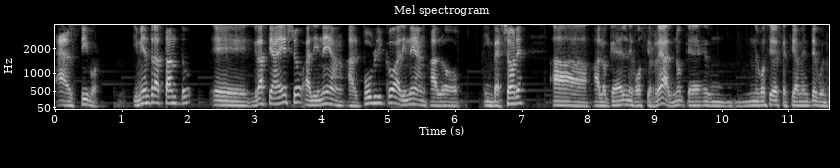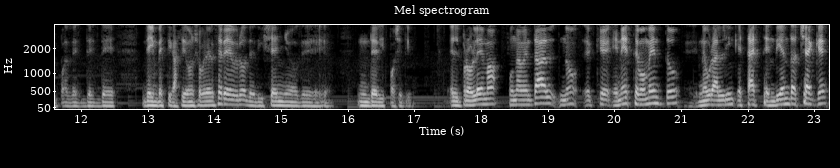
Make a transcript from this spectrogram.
al cyborg. Y mientras tanto, eh, gracias a eso, alinean al público, alinean a los inversores a, a, lo que es el negocio real, ¿no? Que es un negocio efectivamente, bueno, pues de, de, de investigación sobre el cerebro, de diseño de, de dispositivos. El problema fundamental ¿no? es que en este momento Neuralink está extendiendo cheques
